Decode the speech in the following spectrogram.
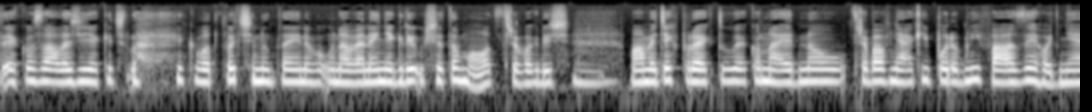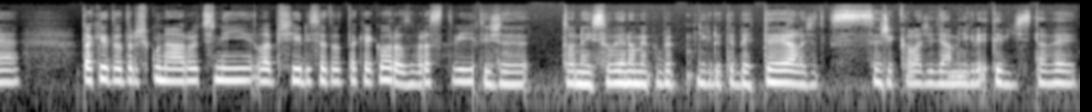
jako záleží, jak je člověk odpočinutý nebo unavený, někdy už je to moc. Třeba když Hmm. máme těch projektů jako najednou, třeba v nějaký podobné fázi hodně, tak je to trošku náročný, lepší, když se to tak jako rozvrství. že to nejsou jenom jakoby někdy ty byty, ale že si říkala, že děláme někdy i ty výstavy,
